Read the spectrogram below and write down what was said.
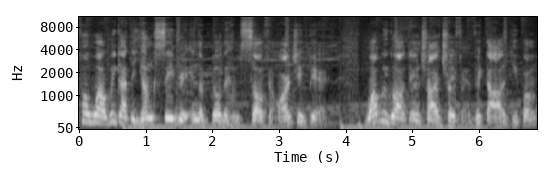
For what? We got the young savior in the building himself and RJ Barrett. Why would we go out there and try to trade for Victor Oladipo,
